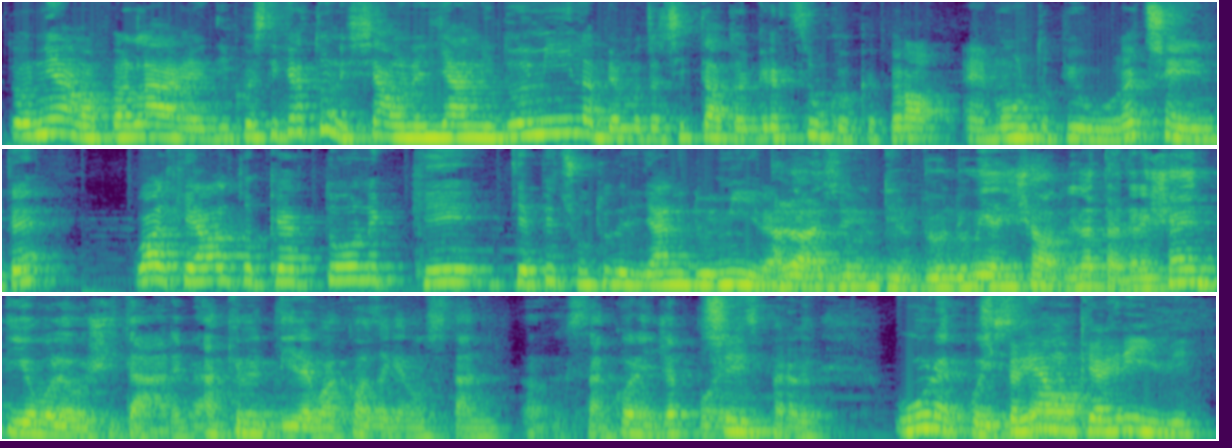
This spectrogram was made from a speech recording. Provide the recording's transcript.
torniamo a parlare di questi cartoni, siamo negli anni 2000, abbiamo già citato il Grezzucco che però è molto più recente, qualche altro cartone che ti è piaciuto degli anni 2000? Allora, 2018, in realtà recenti io volevo citare, anche per dire qualcosa che non sta, sta ancora in Giappone, sì. spero che... Uno è questo... Speriamo che arrivi.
